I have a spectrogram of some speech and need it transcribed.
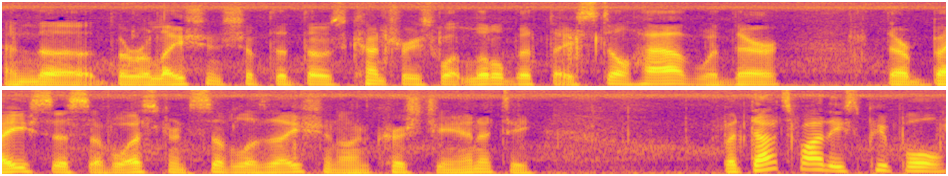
and the, the relationship that those countries, what little bit they still have with their, their basis of Western civilization on Christianity. But that's why these people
